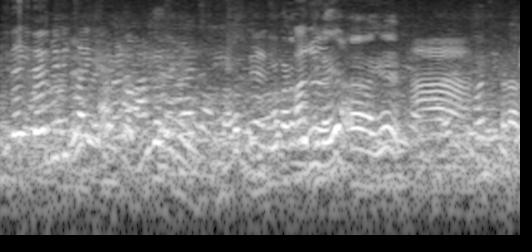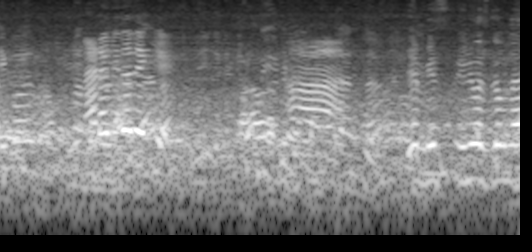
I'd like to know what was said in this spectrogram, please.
इधर इधर भी दिखाई हाँ मैडम इधर देखिए हाँ ये मिस यूनिवर्स लोग ना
